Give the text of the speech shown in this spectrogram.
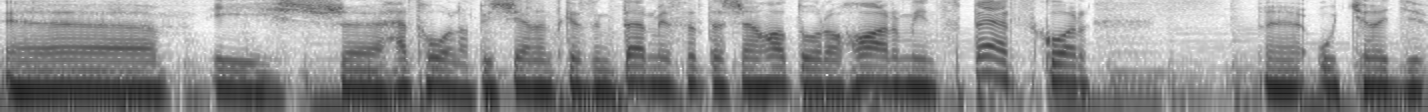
E, és e, hát holnap is jelentkezünk természetesen 6 óra 30 perckor, e, úgyhogy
